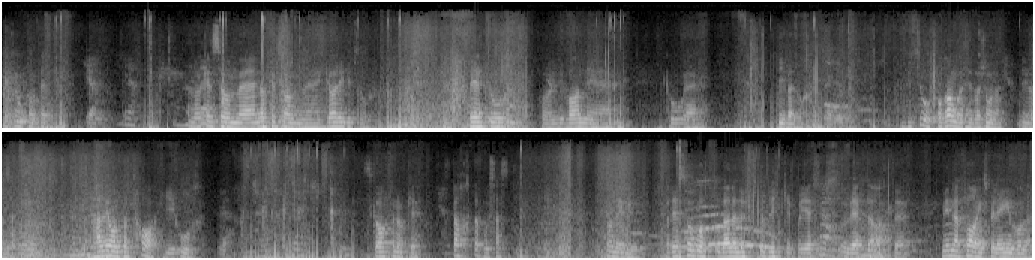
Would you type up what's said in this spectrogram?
De to kom til. Noen som, eh, noen som ga deg Guds ord. Fet ord og vanlige, gode bibelord. Guds ord forandrer situasjoner uansett. Hellige Ånd tar tak i ord. Skaper noe. Starter prosessen. Sånn er Gud. Og Det er så godt å bare løfte blikket på Jesus og vite at uh, min erfaring spiller ingen rolle.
